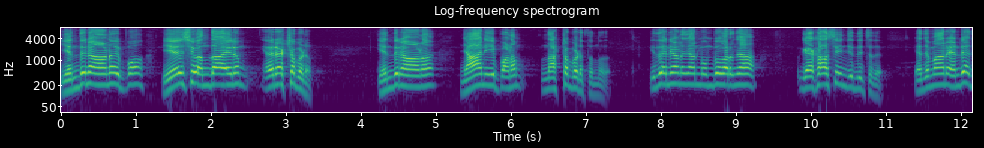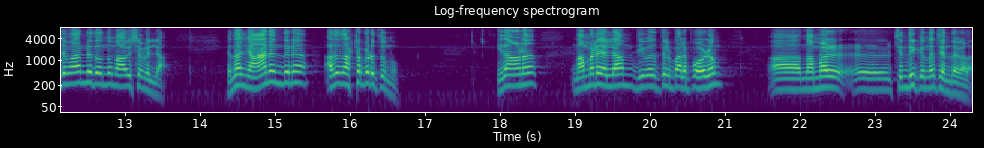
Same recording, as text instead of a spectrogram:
എന്തിനാണ് ഇപ്പോൾ യേശു എന്തായാലും രക്ഷപ്പെടും? എന്തിനാണ് ഞാൻ ഈ പണം നഷ്ടപ്പെടുത്തുന്നത്? ഇത് തന്നെയാണ് ഞാൻ മുമ്പ് പറഞ്ഞ ഗഹാസിയും ചിന്തിച്ചത്. യജമാനൻ എന്റെ യജമാനന് ഇതൊന്നും ആവശ്യമില്ല. എന്നാൽ ഞാനെന്തിന് അത് നഷ്ടപ്പെടുത്തുന്നു? ഇതാണ് നമ്മുടെ എല്ലാം ജീവിതത്തിൽ പലപ്പോഴും നമ്മൾ ചിന്തിക്കുന്ന ചിന്തകൾ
